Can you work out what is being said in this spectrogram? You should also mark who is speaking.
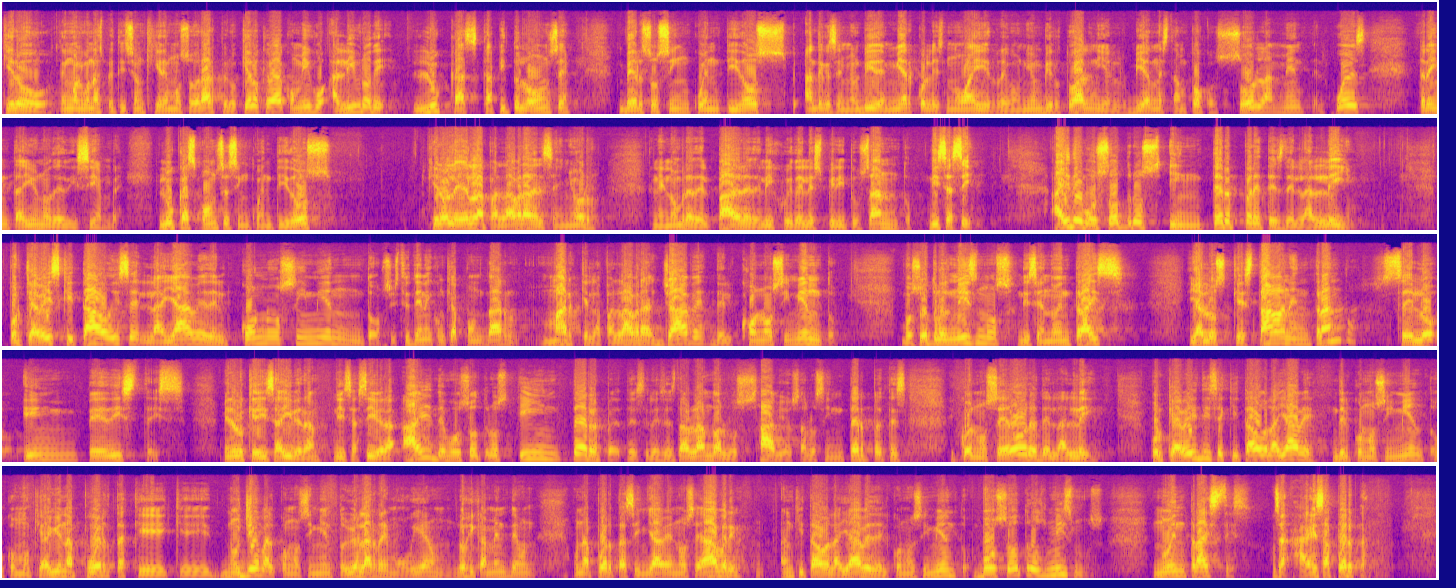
Speaker 1: quiero, tengo algunas peticiones que queremos orar, pero quiero que vaya conmigo al libro de Lucas capítulo 11, verso 52. Antes que se me olvide, miércoles no hay reunión virtual ni el viernes tampoco, solamente el jueves 31 de diciembre. Lucas 11, 52. Quiero leer la palabra del Señor en el nombre del Padre, del Hijo y del Espíritu Santo. Dice así, hay de vosotros intérpretes de la ley porque habéis quitado, dice, la llave del conocimiento. Si usted tiene con qué apuntar, marque la palabra llave del conocimiento. Vosotros mismos, dice, no entráis. Y a los que estaban entrando, se lo impedisteis. Mire lo que dice ahí, ¿verdad? Dice así, ¿verdad? Hay de vosotros intérpretes. Les está hablando a los sabios, a los intérpretes y conocedores de la ley. Porque habéis, dice, quitado la llave del conocimiento, como que hay una puerta que, que no lleva al conocimiento, ellos la removieron. Lógicamente una puerta sin llave no se abre, han quitado la llave del conocimiento. Vosotros mismos no entrasteis, o sea, a esa puerta.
